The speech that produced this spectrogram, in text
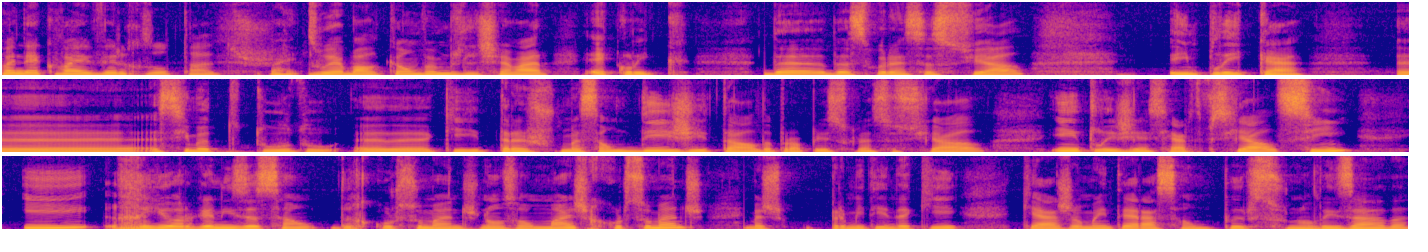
Quando é que vai haver resultados? Bem, o e-balcão, vamos lhe chamar, é clique da, da Segurança Social. Implica Uh, acima de tudo, uh, aqui transformação digital da própria segurança social, inteligência artificial, sim, e reorganização de recursos humanos. Não são mais recursos humanos, mas permitindo aqui que haja uma interação personalizada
